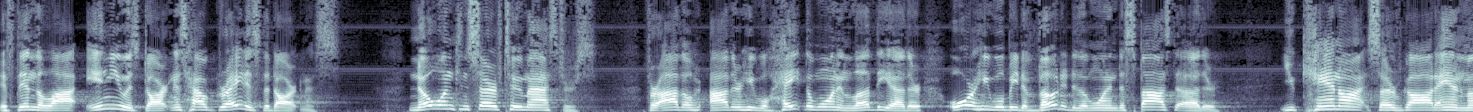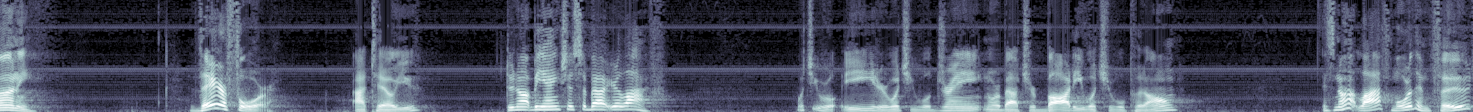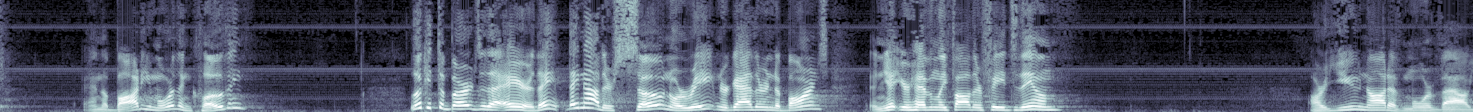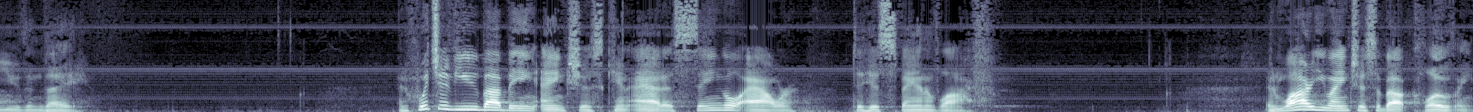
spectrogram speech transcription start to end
If then the light in you is darkness, how great is the darkness? No one can serve two masters. For either, either he will hate the one and love the other, or he will be devoted to the one and despise the other. You cannot serve God and money. Therefore, I tell you, do not be anxious about your life. What you will eat or what you will drink, nor about your body, what you will put on. Is not life more than food? And the body more than clothing? Look at the birds of the air. They, they neither sow nor reap nor gather into barns, and yet your heavenly Father feeds them. Are you not of more value than they? And which of you, by being anxious, can add a single hour to his span of life? And why are you anxious about clothing?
